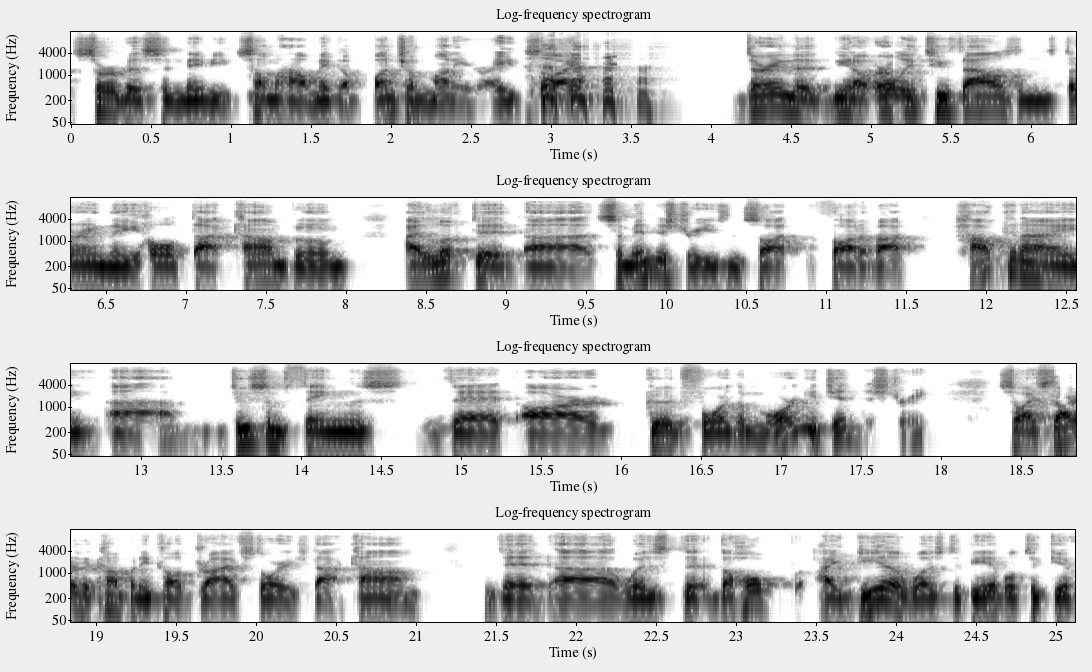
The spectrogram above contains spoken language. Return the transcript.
service and maybe somehow make a bunch of money, right? So I during the you know early 2000s during the whole dot com boom i looked at uh, some industries and thought thought about how can i uh, do some things that are good for the mortgage industry. So i started a company called drivestorage.com that uh, was the, the whole idea was to be able to give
